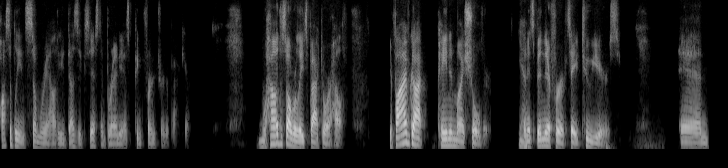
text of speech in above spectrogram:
possibly in some reality it does exist, and Brandy has pink furniture in her backyard. How this all relates back to our health. If I've got pain in my shoulder, Yeah. and it's been there for say two years, and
